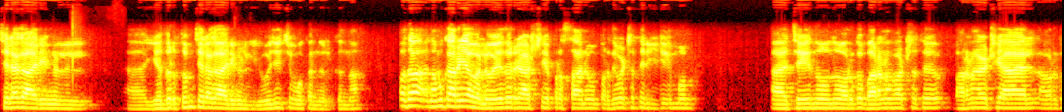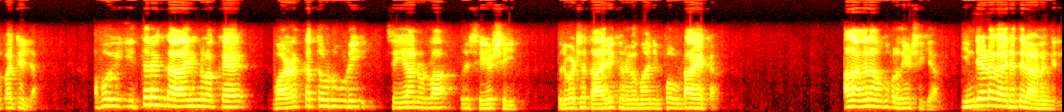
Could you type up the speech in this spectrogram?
ചില കാര്യങ്ങളിൽ എതിർത്തും ചില കാര്യങ്ങളിൽ യോജിച്ചുമൊക്കെ നിൽക്കുന്ന അത് നമുക്കറിയാമല്ലോ ഏതൊരു രാഷ്ട്രീയ പ്രസ്ഥാനവും പ്രതിപക്ഷത്തിരിക്കുമ്പം ആ, ചെയ്യുന്നതൊന്നും അവർക്ക് ഭരണപക്ഷത്ത് ഭരണകക്ഷി ആയാൽ അവർക്ക് പറ്റില്ല. അപ്പോൾ ഇത്തരം കാര്യങ്ങളൊക്കെ വഴക്കത്തോടു കൂടി ചെയ്യാനുള്ള ഒരു ശേഷി ഒരുപക്ഷെ താരിഖ് റഹ്മാൻ ഇപ്പോൾ ഉണ്ടായേക്കാം. അതങ്ങനെ നമുക്ക് പ്രതീക്ഷിക്കാം. ഇന്ത്യയുടെ കാര്യത്തിലാണെങ്കിൽ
